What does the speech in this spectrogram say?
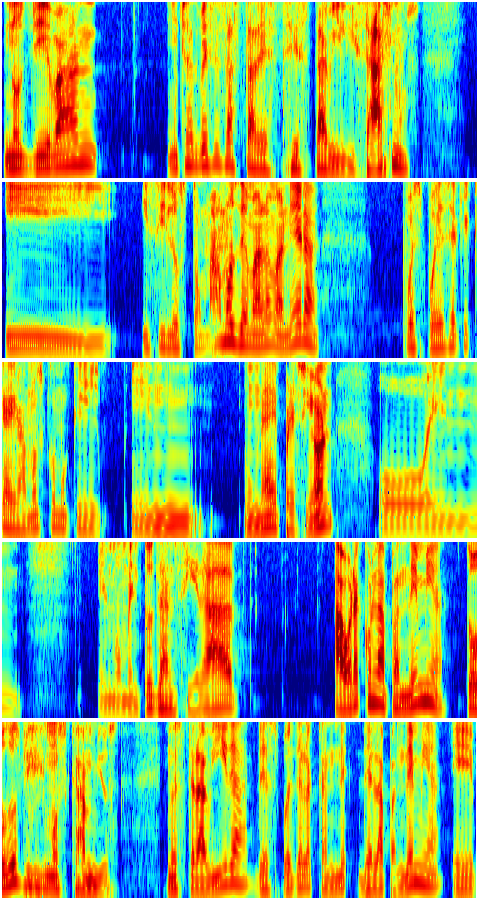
nos llevan muchas veces hasta desestabilizarnos. Y, y si los tomamos de mala manera, pues puede ser que caigamos como que en una depresión o en, en momentos de ansiedad. Ahora con la pandemia, todos vivimos cambios. Nuestra vida después de la, de la pandemia, eh,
